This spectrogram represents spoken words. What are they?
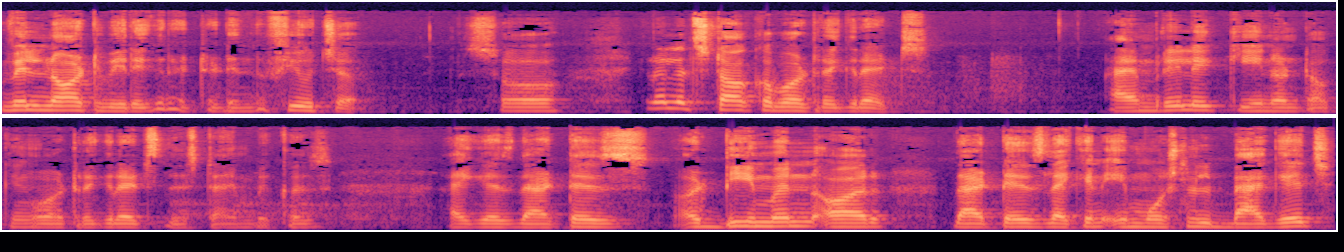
will not be regretted in the future. So, you know, let's talk about regrets. I am really keen on talking about regrets this time because I guess that is a demon or that is like an emotional baggage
